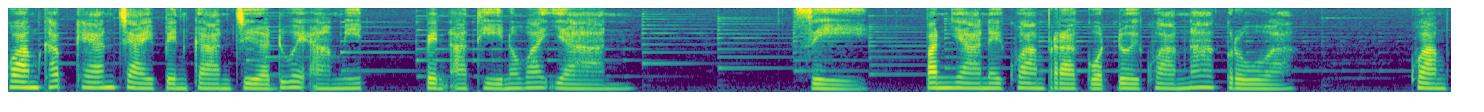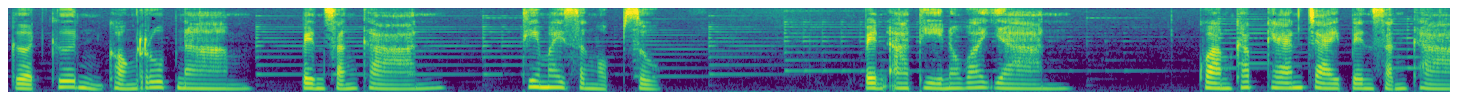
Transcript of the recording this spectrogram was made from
ความคับแค้นใจเป็นการเจือด้วยอามิตร เป็นอาทีนวายาน 4. ปัญญาในความปรากฏโดยความน่ากลัว ความเกิดขึ้นของรูปนาม เป็นสังขารที่ไม่สงบสุข เป็นอาทีนวายาน ความคับแค้นใจเป็นสังขา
